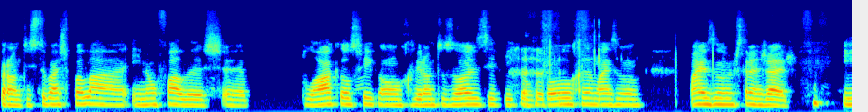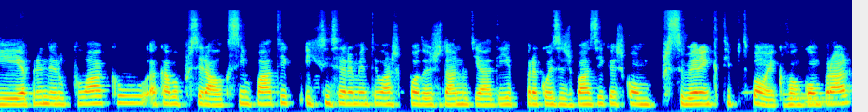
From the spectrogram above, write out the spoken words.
pronto, e se tu vais para lá e não falas eh, polaco, eles ficam, reviram-te os olhos e ficam, porra, mais um, mais um estrangeiro. E aprender o polaco acaba por ser algo simpático e que, sinceramente, eu acho que pode ajudar no dia a dia para coisas básicas, como perceberem que tipo de pão é que vão comprar.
